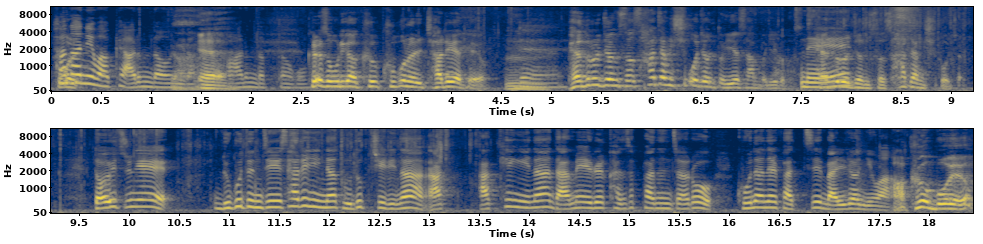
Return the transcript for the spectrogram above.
하나님 앞에 아름다운이라. 예. 아, 아름답다고. 그래서 우리가 그 구분을 잘해야 돼요. 네. 베드로전서 4장 15절도 이어서 한번 읽어보세요. 네. 베드로전서 4장 15절. 너희 중에 누구든지 살인이나 도둑질이나 악, 악행이나 남의 일을 간섭하는 자로 고난을 받지 말려니와. 아, 그건 뭐예요?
